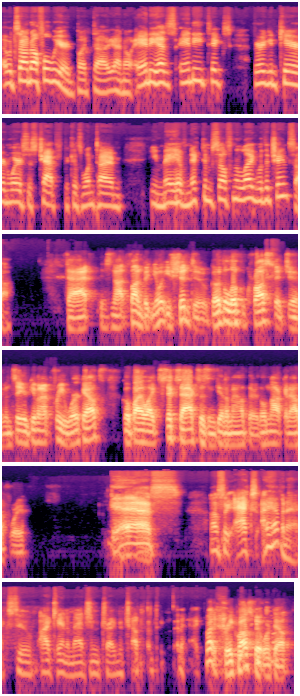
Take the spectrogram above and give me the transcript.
that would sound awful weird. But uh, yeah, no, Andy has, Andy takes very good care and wears his chaps because one time he may have nicked himself in the leg with a chainsaw. That is not fun. But you know what you should do? Go to the local CrossFit gym and say you're giving out free workouts. Go buy like six axes and get them out there. They'll knock it out for you. Yes. Honestly, axe. I have an axe too. I can't imagine trying to chop something with an axe. Right. Free CrossFit workout.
